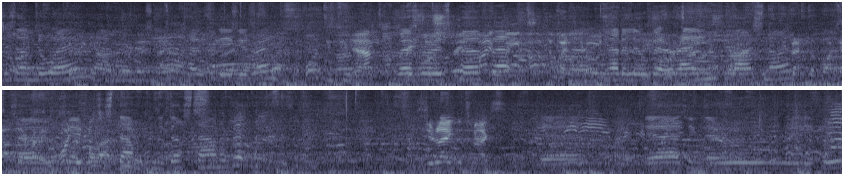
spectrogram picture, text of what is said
stage is underway. And, yeah, hopefully a good race. Yeah. Weather is perfect. Uh, we had a little bit of rain last night, so maybe just dampen the dust down a bit. Did you like the tracks? Yeah, yeah, I think they're all really cool.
